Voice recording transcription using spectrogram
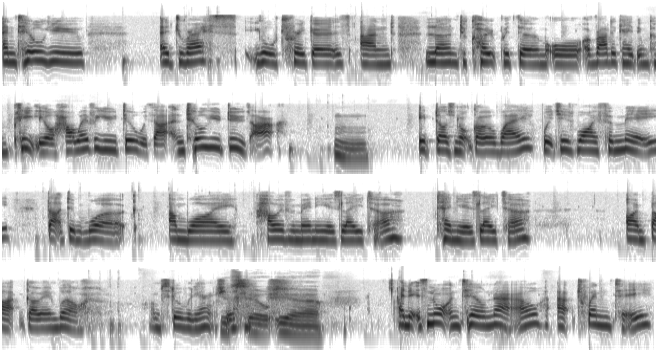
until you address your triggers and learn to cope with them or eradicate them completely or however you deal with that until you do that Mm. it does not go away which is why for me that didn't work and why however many years later 10 years later i'm back going well i'm still really anxious still, yeah. and it's not until now at 20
